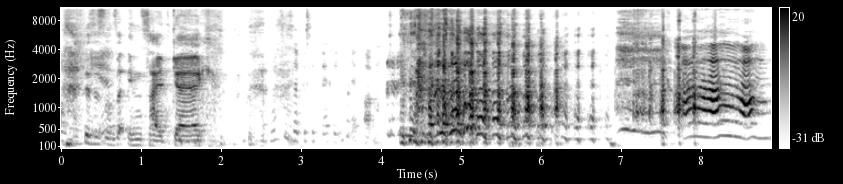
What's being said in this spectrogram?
Das ist Okay. unser Inside-Gag. Muss es ein bisschen Periode haben. ah,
